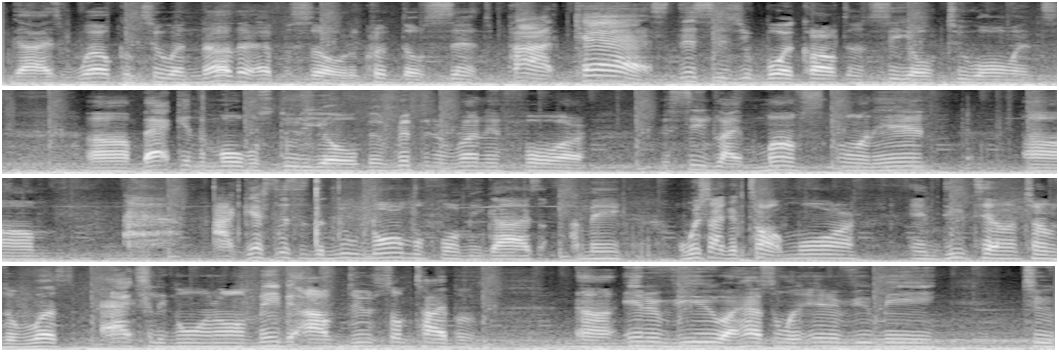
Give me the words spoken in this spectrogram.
right, guys, welcome to another episode of Crypto Sense Podcast. This is your boy Carlton CO2 Owens. Uh, back in the mobile studio, been ripping and running for it seems like months on end. Um, I guess this is the new normal for me, guys. I mean, I wish I could talk more in detail in terms of what's actually going on. Maybe I'll do some type of uh, interview or have someone interview me to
